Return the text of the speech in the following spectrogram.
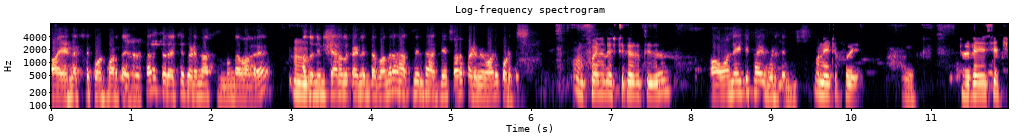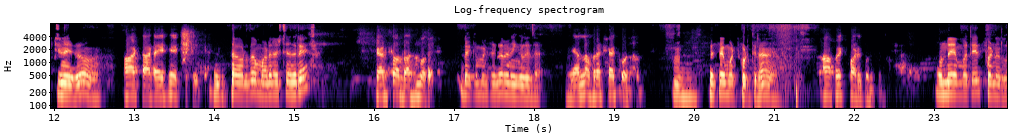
ಹಾ ಎರಡ್ ಲಕ್ಷ ಕೋಟ್ ಮಾಡ್ತಾ ಇದ್ದೀವಿ ಸರ್. ಸರ್ ಹೆಚ್ಚು ಕಡಿಮೆ ಆಗ್ತದೆ ಮುಂದೆ ಬಂದ್ರೆ. ಅದು ನಿಮ್ ಚಾನಲ್ ಕಡೆಯಿಂದ ಬಂದ್ರೆ ಹತ್ತರಿಂದ ಹದಿನೈದು ಸಾವಿರ ಕಡಿಮೆ ಮಾಡಿ ಕೊಡ್ತೀವಿ. ಫೈನಲ್ ಎಷ್ಟಕ್ಕೆ ಆಗುತ್ತೆ ಇದು? ಒನ್ ಏಯ್ಟಿ ಫೈವ್ ಬಿಡ್ತೀನಿ. One eighty five Tata A C ಎಕ್ಸ್ಟಿನ ಇದು? ಹಾ ಟಾಟಾ ಎಸಿ ಸಿ ಎರಡು ಸಾವಿರದ ಮಾಡಲ್ ಎಷ್ಟಂದ್ರೆ ಎರಡ್ ಸಾವಿರದ ಹದಿಮೂರು. ಡಾಕ್ಯುಮೆಂಟ್ಸ್ ಎಲ್ಲ ರನ್ನಿಂಗ್ ಇದೆ? ಎಲ್ಲ ಫ್ರೆಶ್ ಆಗಿ ಹ್ಮ್ ಫ್ರೆಶ್ ಆಗಿ ಮಾಡಿಸ್ಕೊಡ್ತೀರಾ? ಹಾ ಫ್ರೆಶ್ ಮಾಡಿ ಕೊಡ್ತೀನಿ ಒಂದು ಎಂಬತ್ತೈದು ಫೈನಲ್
